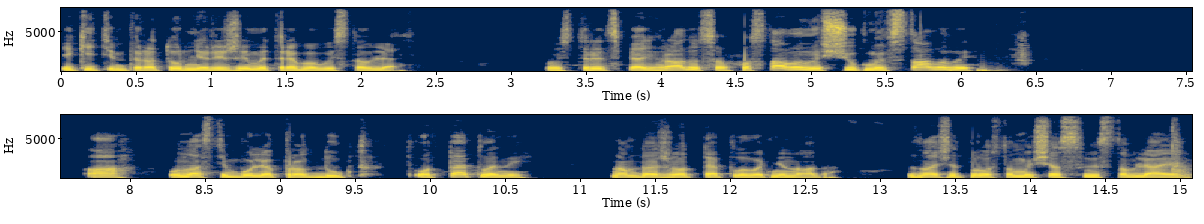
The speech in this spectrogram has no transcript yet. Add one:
які температурні режими треба виставляти. Ось 35 градусів поставили, щуп ми вставили. А, у нас тим більше продукт оттеплений. Нам даже оттеплювати не надо. Значит, просто мы сейчас выставляем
